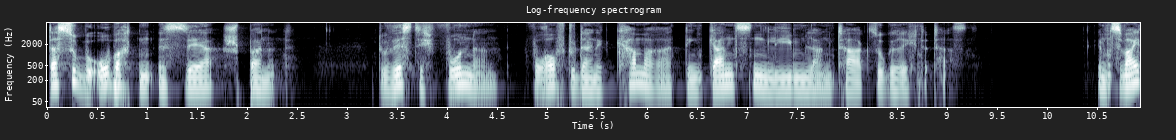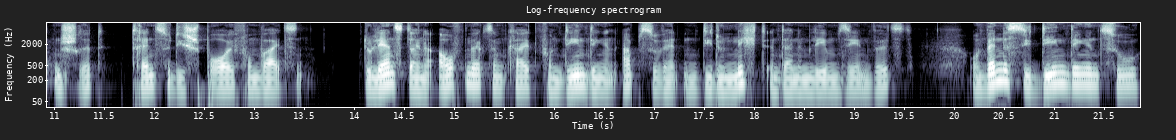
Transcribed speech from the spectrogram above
Das zu beobachten ist sehr spannend. Du wirst dich wundern, worauf du deine Kamera den ganzen lieben langen Tag so gerichtet hast. Im zweiten Schritt trennst du die Spreu vom Weizen. Du lernst deine Aufmerksamkeit von den Dingen abzuwenden, die du nicht in deinem Leben sehen willst, und wendest sie den Dingen zu,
